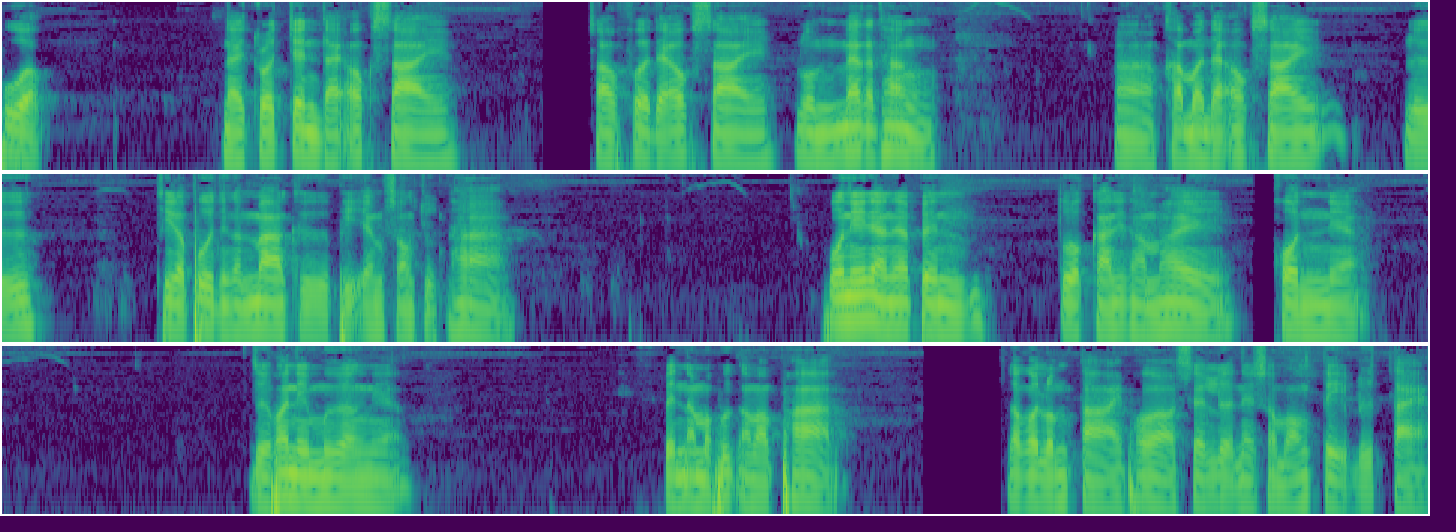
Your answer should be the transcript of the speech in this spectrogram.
พวกไนโตรเจนไดออกไซด์ซัลเฟอร์ไดออกไซด์รวมแม้กระทั่งคาร์บอนไดออกไซด์หรือ ที่เราพูดถึงกันมากคือ PM 2.5 พวกนี้เนี่ยเป็นตัวการที่ทำให้คนเนี่ยโดยเพาะในเมืองเนี่ยเป็นอัมพฤกษ์อัมพาตแล้วก็ล้มตายเพราะเส้นเลือดในสมองตีบหรือแตก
